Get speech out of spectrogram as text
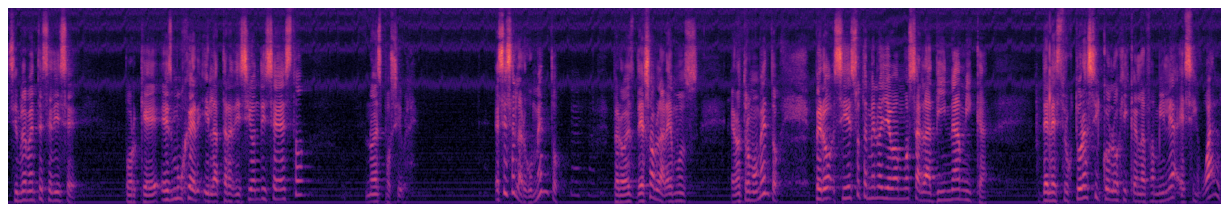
Simplemente se dice, porque es mujer y la tradición dice esto, no es posible. Ese es el argumento, pero de eso hablaremos en otro momento. Pero si eso también lo llevamos a la dinámica de la estructura psicológica en la familia, es igual.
